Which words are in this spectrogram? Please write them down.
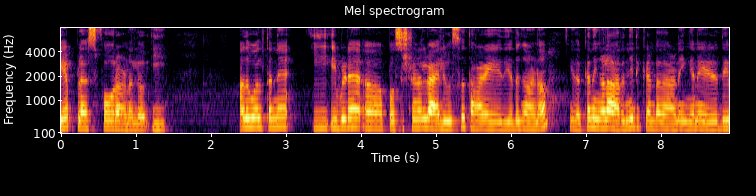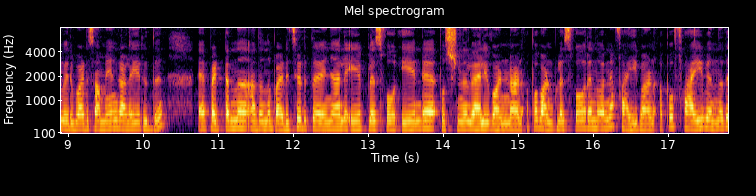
എ പ്ലസ് ഫോർ ആണല്ലോ ഇ അതുപോലെ തന്നെ ഈ ഇവിടെ പൊസിഷണൽ വാല്യൂസ് താഴെ എഴുതിയത് കാണാം. ഇതൊക്കെ നിങ്ങൾ അറിഞ്ഞിരിക്കേണ്ടതാണ്. ഇങ്ങനെ എഴുതി ഒരുപാട് സമയം കളയരുത്. പെട്ടെന്ന് അതൊന്ന് പഠിച്ചെടുത്ത് കഴിഞ്ഞാൽ എ പ്ലസ് ഫോർ എന്റെ പൊസിഷണൽ വാല്യൂ വൺ ആണ്. അപ്പോൾ വൺ പ്ലസ് ഫോർ എന്ന് പറഞ്ഞാൽ ഫൈവ് ആണ്. അപ്പോൾ ഫൈവ് എന്നത്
